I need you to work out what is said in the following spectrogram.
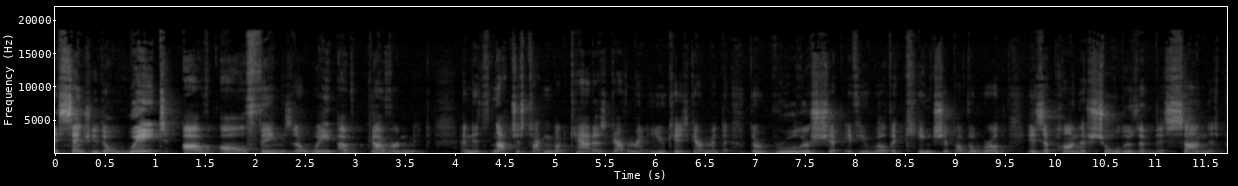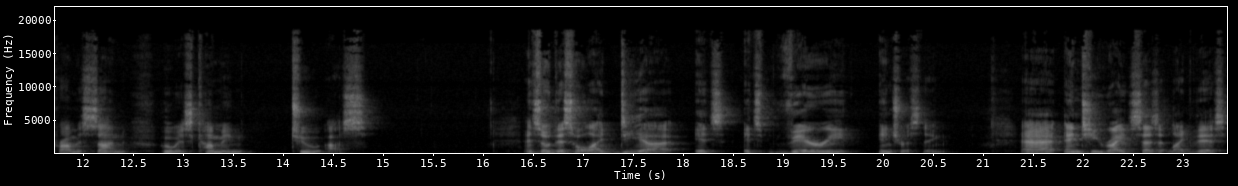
essentially the weight of all things, the weight of government. And it's not just talking about Canada's government, UK's government, the, the, rulership, if you will, the kingship of the world is upon the shoulders of this son, this promised son who is coming to us. And so this whole idea, it's it's very interesting. Uh, N.T. Wright says it like this:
